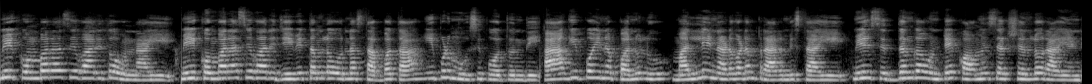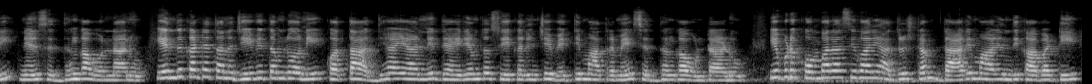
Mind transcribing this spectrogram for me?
మీ కుంభరాశి వారితో ఉన్నాయి. మీ కుంభరాశి వారి జీవితంలో ఉన్న స్తబ్దత ఇప్పుడు ముగిసిపోతుంది. ఆగిపోయిన పనులు మళ్ళీ నడవడం ప్రారంభిస్తాయి. మీరు సిద్ధంగా ఉంటే కామెంట్ సెక్షన్లో రాయండి. నేను సిద్ధంగా ఉన్నాను. ఎందుకంటే తన జీవితంలోని కొత్త అధ్యాయాన్ని ధైర్యంతో స్వీకరించే వ్యక్తి మాత్రమే సిద్ధంగా ఉంటాడు. ఇప్పుడు కుంభరాశి వారి అదృష్టం దారి మారింది కాబట్టి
